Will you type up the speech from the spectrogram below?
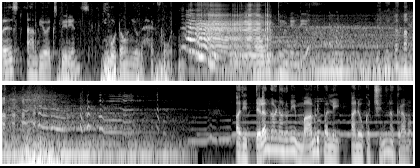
best ambio experience, put on your headphones. Haunted India. అది తెలంగాణలోని మామిడిపల్లి అనే ఒక చిన్న గ్రామం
